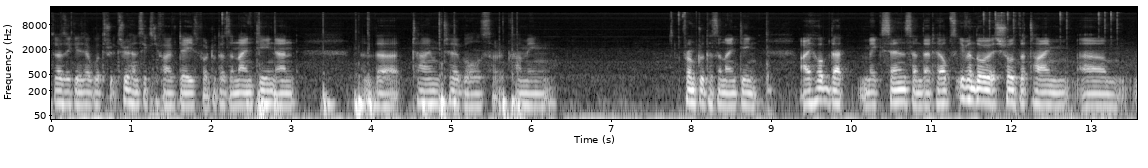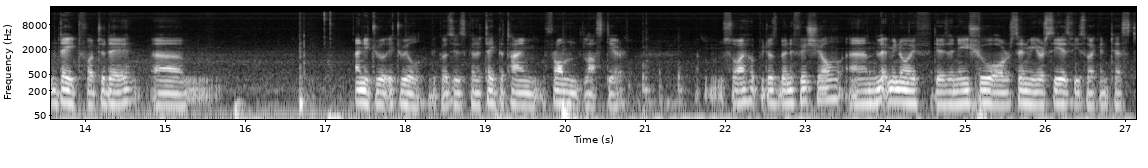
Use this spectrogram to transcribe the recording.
So as you can see I've got 365 days for 2019 and the timetables are coming from 2019 I hope that makes sense and that helps even though it shows the time um, date for today um, and it will it will because it's going to take the time from last year. Um, so I hope it was beneficial and let me know if there's an issue or send me your CSV so I can test.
